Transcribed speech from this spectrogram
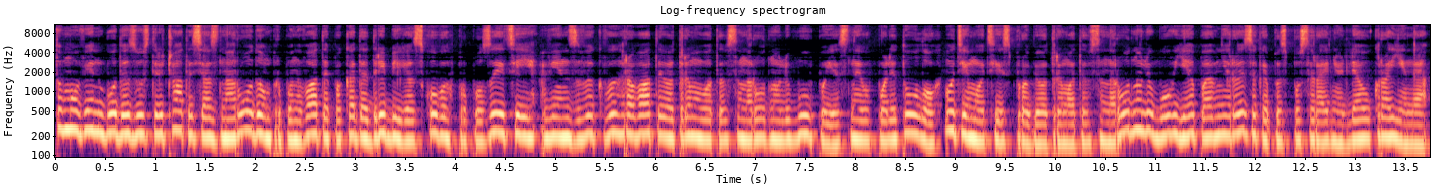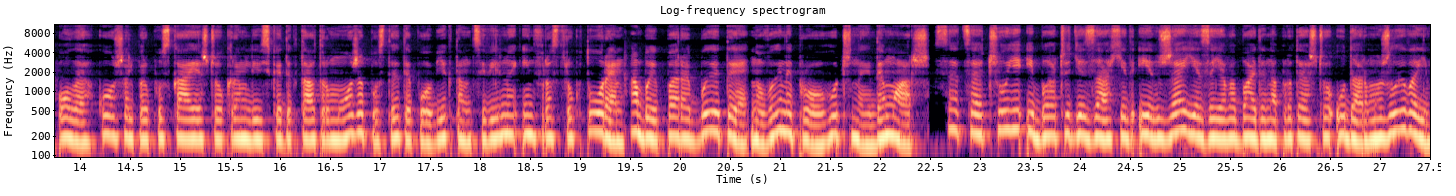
Тому він буде зустрічатися з народом, пропонувати пакети дріб'язкових пропозицій. Він звик вигравати і отримувати всенародну любов, пояснив політолог. Утім, у цій спробі отримати всенародну любов є певні ризики безпосередньо для України. Олег Кошель припускає, що кремлівський диктатор може пустити по об'єктам цивільної інфраструктури, аби перебити новини про гучний демарш. Все це чує і бачить захід. І вже є заява Байдена про те, що удар можливий.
